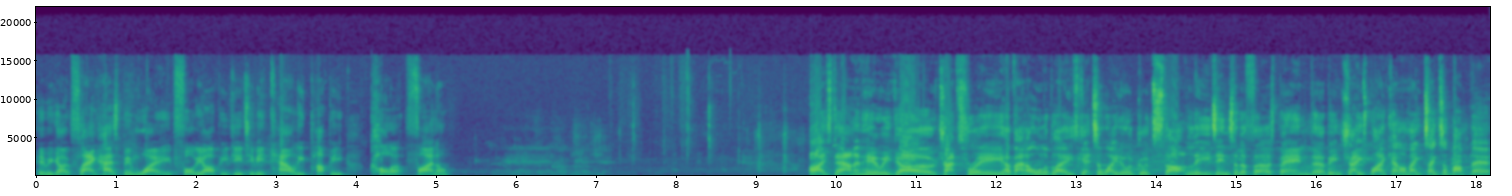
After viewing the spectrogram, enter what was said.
Here we go. Flag has been waved for the RPG TV Cowley Puppy Collar Final. Eyes down and here we go. Trap three, Havana All Ablaze gets away to a good start and leads into the first bend. They're being chased by Kennel Mate, takes a bump there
